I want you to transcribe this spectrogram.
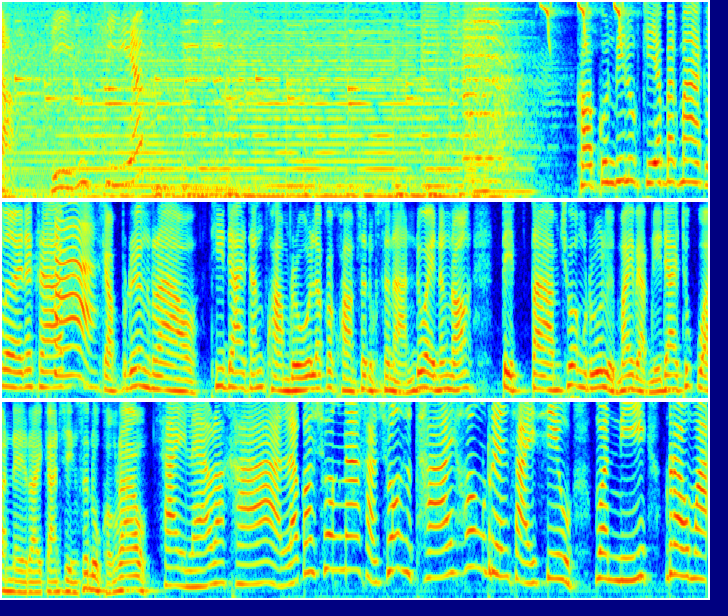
กับพี่ลูกเจี๊ยบขอบคุณพี่ลูกเจี๊ยบมาก ๆ เลยนะครับค่ะกับเรื่องราวที่ได้ทั้งความรู้แล้วก็ความสนุกสนานด้วยน้อง ๆ ติดตามช่วงรู้หรือไม่แบบนี้ได้ทุกวันในรายการเสียงสนุกของเรา ใช่แล้วล่ะค่ะ แล้วก็ช่วงหน้าค่ะ ช่วงสุดท้ายห้องเรียนสายชิว วันนี้เรามา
